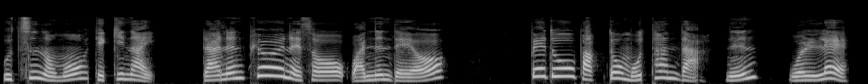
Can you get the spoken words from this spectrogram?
우츠노모 데키나이 라는 표현에서 왔는데요. 빼도 박도 못한다는 원래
